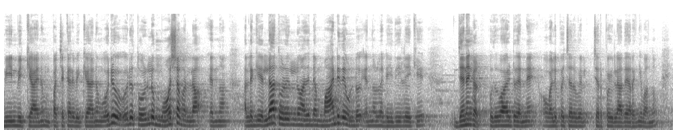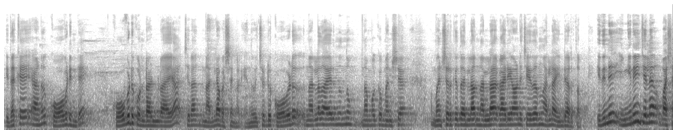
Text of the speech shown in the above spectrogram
മീൻ വിൽക്കാനും പച്ചക്കറി വിൽക്കാനും ഒരു ഒരു തൊഴിലും മോശമല്ല എന്ന അല്ലെങ്കിൽ എല്ലാ തൊഴിലിലും അതിന്റെ മാന്യതയുണ്ട് എന്നുള്ള രീതിയിലേക്ക് ജനങ്ങൾ പൊതുവായിട്ട് തന്നെ വലിപ്പ ചെറുവിൽ ചെറുപ്പമില്ലാതെ ഇറങ്ങി വന്നു. ഇതൊക്കെയാണ് കോവിഡിന്റെ കോവിഡ് കൊണ്ടുണ്ടായ ചില നല്ല വശങ്ങൾ. എന്ന് വെച്ചിട്ട് കോവിഡ് നല്ലതായിരുന്നെന്നും നമുക്ക് മനുഷ്യ മനുഷ്യർക്ക് ഇതെല്ലാം നല്ല കാര്യമാണ് ചെയ്തതെന്നല്ല ഇതിന്റെ അർത്ഥം. ഇതിന് ഇങ്ങനെയും ചില വശ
